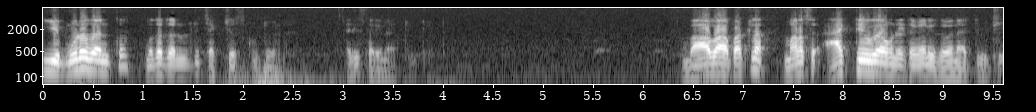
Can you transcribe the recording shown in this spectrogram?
ఈ మూడో దానితో మొదటి దాని నుండి చెక్ చేసుకుంటూ వెళ్ళాలి. అది సరైన బాబా పట్ల మనసు యాక్టివ్గా ఉండటమే నిజమైన యాక్టివిటీ.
